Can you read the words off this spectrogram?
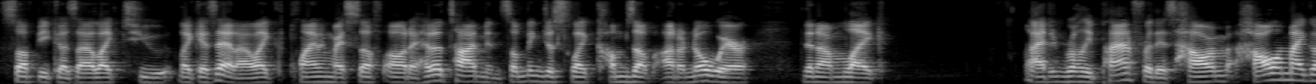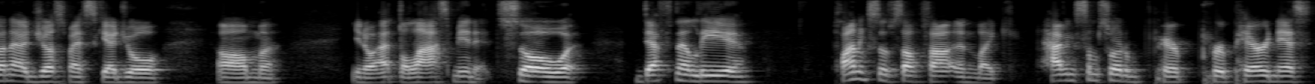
stuff. Because I like to, like I said, I like planning myself out ahead of time, and something just like comes up out of nowhere, then I'm like, I didn't really plan for this. How am how am I going to adjust my schedule? Um, you know, at the last minute. So definitely planning some stuff out and like having some sort of pre- preparedness,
